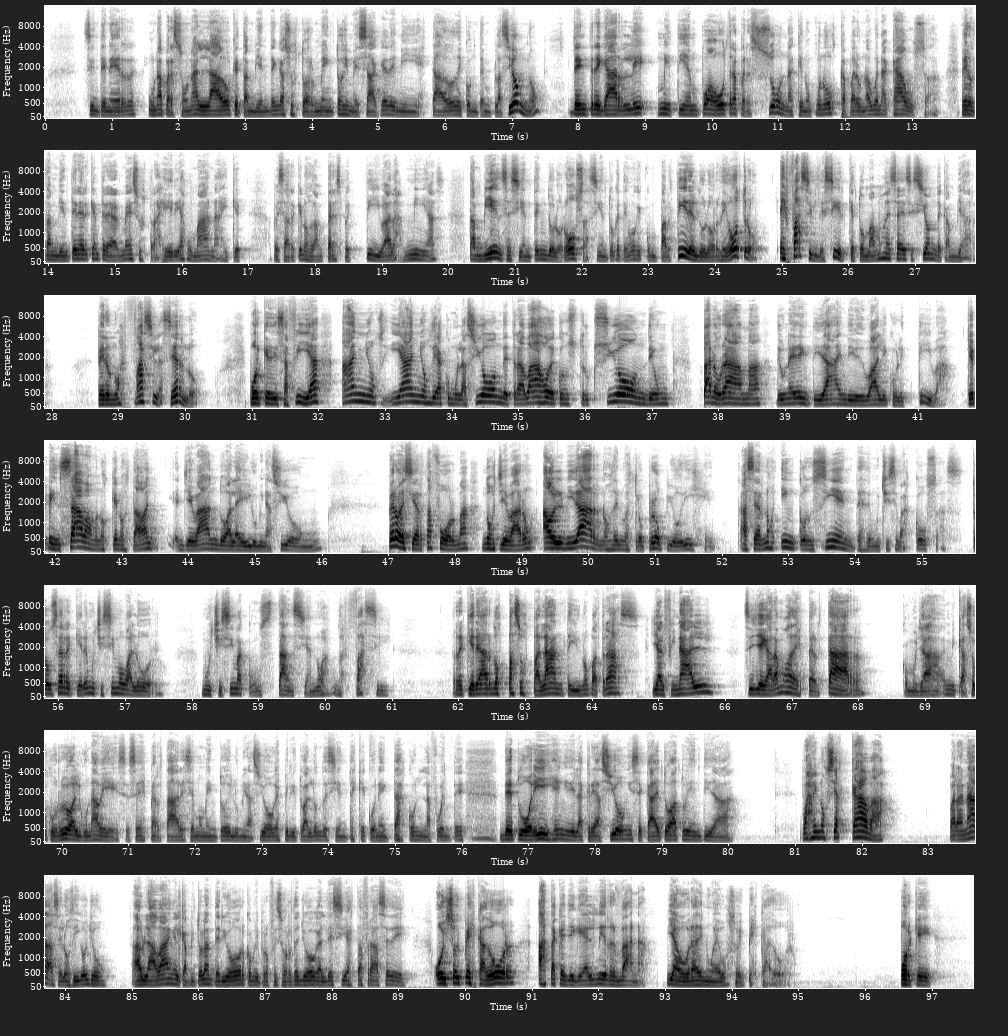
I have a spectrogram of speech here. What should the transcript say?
sin tener una persona al lado que también tenga sus tormentos y me saque de mi estado de contemplación, ¿no? De entregarle mi tiempo a otra persona que no conozca para una buena causa, pero también tener que entregarme de sus tragedias humanas y que a pesar de que nos dan perspectiva a las mías, también se sienten dolorosas, siento que tengo que compartir el dolor de otro. Es fácil decir que tomamos esa decisión de cambiar, pero no es fácil hacerlo porque desafía años y años de acumulación, de trabajo, de construcción, de un panorama, de una identidad individual y colectiva, que pensábamos que nos estaban llevando a la iluminación, pero de cierta forma nos llevaron a olvidarnos de nuestro propio origen, a hacernos inconscientes de muchísimas cosas. Entonces requiere muchísimo valor, muchísima constancia, no, es fácil. Requiere dar dos pasos para adelante y uno para atrás. Y al final, si llegáramos a despertar, como ya en mi caso ocurrió alguna vez, ese despertar, ese momento de iluminación espiritual donde sientes que conectas con la fuente de tu origen y de la creación y se cae toda tu identidad, pues ahí no se acaba para nada, se los digo yo. Hablaba en el capítulo anterior con mi profesor de yoga, él decía esta frase de, hoy soy pescador hasta que llegué al nirvana y ahora de nuevo soy pescador. Porque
